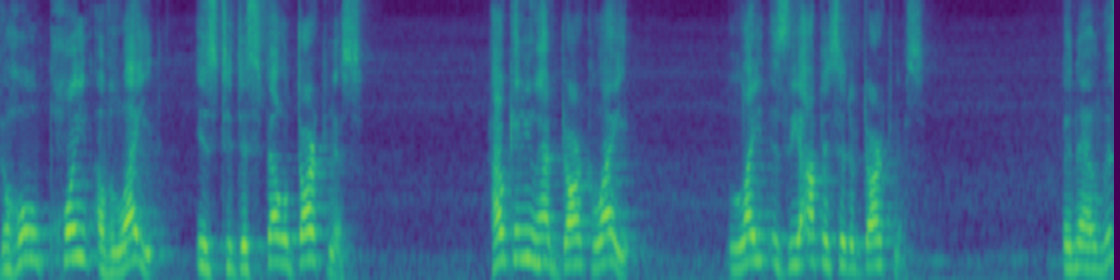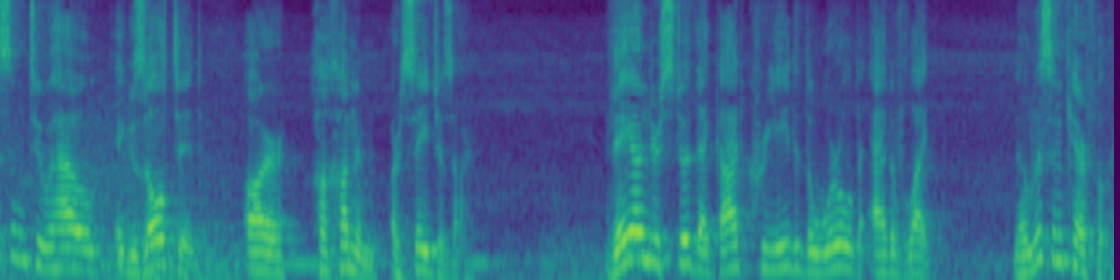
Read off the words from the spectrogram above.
the whole point of light is to dispel darkness. How can you have dark light light is the opposite of darkness. But now listen to how exalted our chachamim, our sages, are. They understood that God created the world out of light. Now listen carefully.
